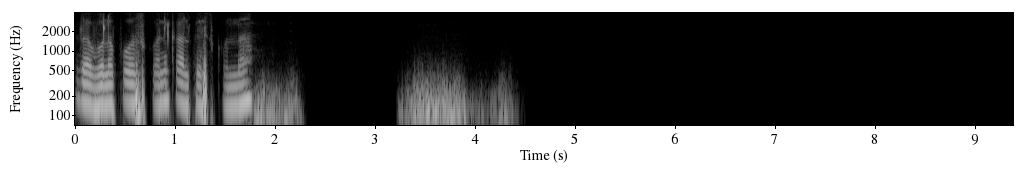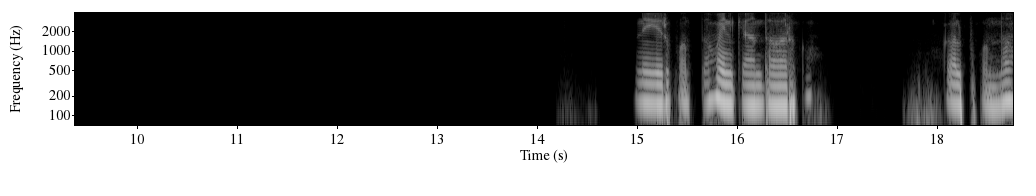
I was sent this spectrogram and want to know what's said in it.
రవ్వలో పోసుకొని కలిపేసుకుందాం. నీరు మొత్తం ఇంకేంత వరకు కలుపుకుందాం.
